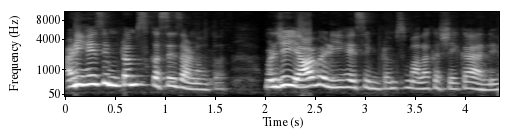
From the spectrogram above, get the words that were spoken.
आणि हे सिमटम्स कसे जाणवतात? म्हणजे यावेळी हे सिमटम्स मला कसे काय आले?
